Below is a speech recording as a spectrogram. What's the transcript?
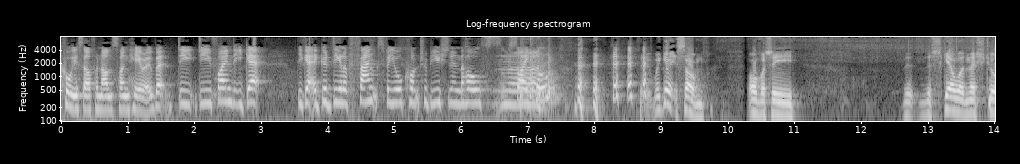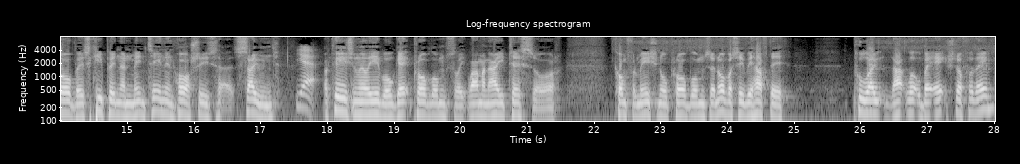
call yourself an unsung hero, but do do you find that you get you get a good deal of thanks for your contribution in the whole s- cycle? we get some. Obviously, the the skill in this job is keeping and maintaining horses uh, sound. Yeah. Occasionally, we'll get problems like laminitis or conformational problems, and obviously, we have to pull out that little bit extra for them.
